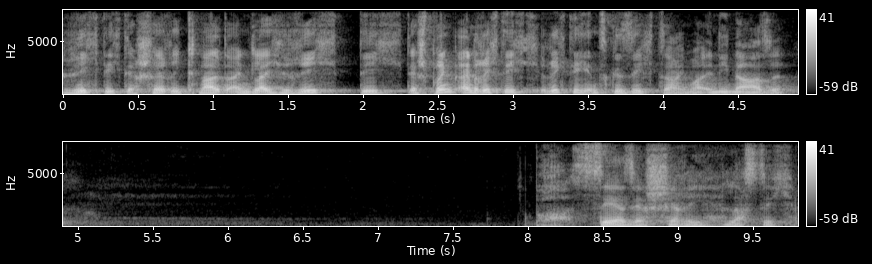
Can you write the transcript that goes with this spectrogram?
richtig, der Sherry knallt einen gleich richtig, der springt einen richtig, richtig ins Gesicht, sag ich mal, in die Nase. Boah, sehr, sehr Sherry-lastig.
